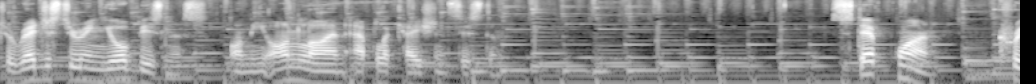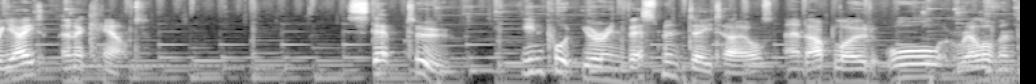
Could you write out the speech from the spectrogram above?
to registering your business on the online application system. Step 1. Create an account. Step 2. Input your investment details and upload all relevant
